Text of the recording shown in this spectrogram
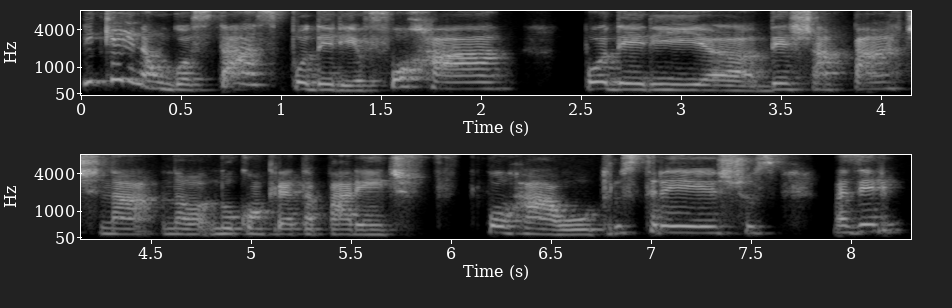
e quem não gostasse poderia forrar, poderia deixar parte na, no, no concreto aparente, forrar outros trechos, mas ele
